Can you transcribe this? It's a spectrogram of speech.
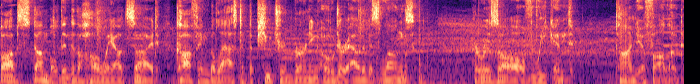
Bob stumbled into the hallway outside, coughing the last of the putrid burning odor out of his lungs. Her resolve weakened. Tanya followed.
